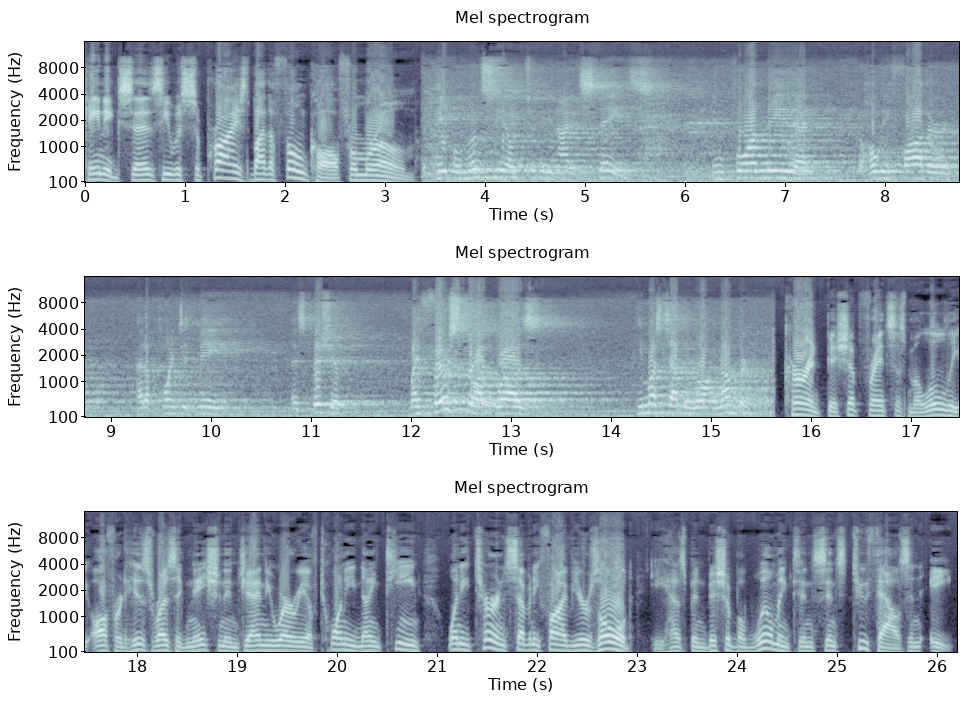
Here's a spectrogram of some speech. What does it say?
Koenig says he was surprised by the phone call from Rome. The papal nuncio to the United States informed me that the Holy Father had appointed me as bishop. My first thought was, he must have the wrong number. Current Bishop Francis Malooly offered his resignation in January of 2019 when he turned 75 years old. He has been Bishop of Wilmington since 2008.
